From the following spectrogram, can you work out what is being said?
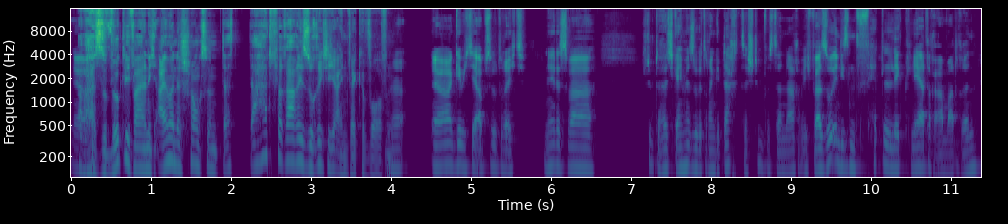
Ja. Aber so wirklich war ja nicht einmal eine Chance und das, da hat Ferrari so richtig einen weggeworfen. Ja, ja gebe ich dir absolut recht. Nee, das war. Stimmt, da hatte ich gar nicht mehr so dran gedacht. Das stimmt, was danach. Ich war so in diesem Vettel-Leclerc-Drama drin,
